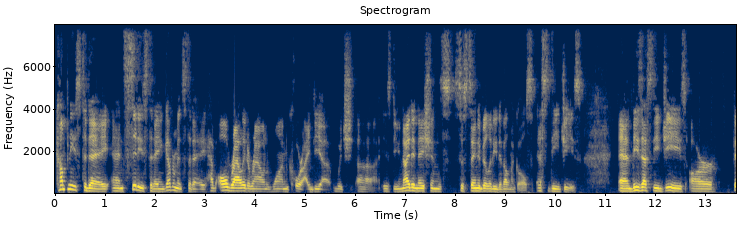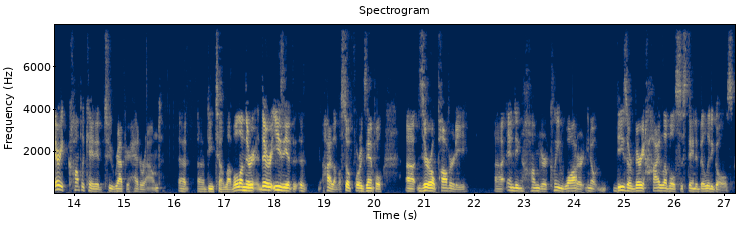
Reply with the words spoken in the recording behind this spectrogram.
companies today and cities today and governments today have all rallied around one core idea, which uh, is the United Nations Sustainability Development Goals (SDGs), and these SDGs are very complicated to wrap your head around at a detail level, and they're they're easy at the high level. So, for example, uh, zero poverty, uh, ending hunger, clean water. You know, these are very high level sustainability goals,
